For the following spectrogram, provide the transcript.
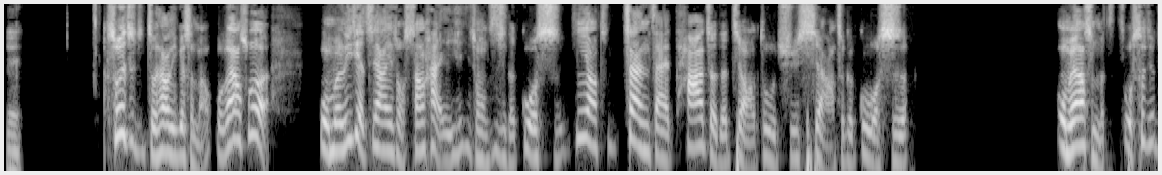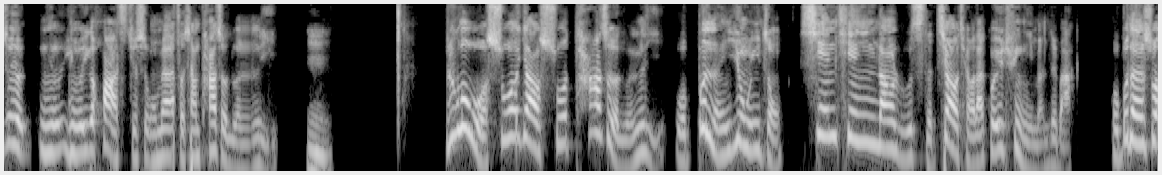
对，所以这就走向了一个什么？我刚刚说了，我们理解这样一种伤害，一一种自己的过失，一定要站在他者的角度去想这个过失。我们要什么？我说就这个有有一个话题，就是我们要走向他者伦理。嗯如果我说要说他者伦理，我不能用一种先天应当如此的教条来规训你们，对吧？我不能说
